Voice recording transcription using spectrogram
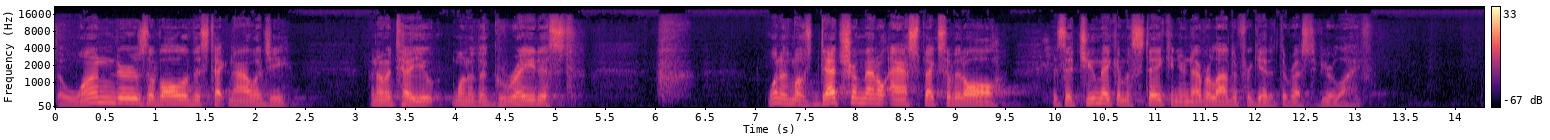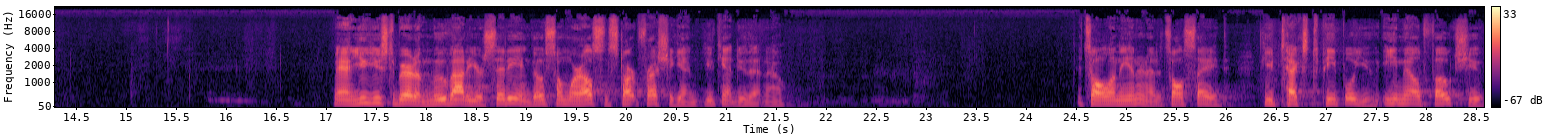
the wonders of all of this technology, but I'm going to tell you one of the greatest, one of the most detrimental aspects of it all is that you make a mistake and you're never allowed to forget it the rest of your life. Man, you used to be able to move out of your city and go somewhere else and start fresh again. You can't do that now. It's all on the internet, it's all saved. If you text people, you emailed folks, you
